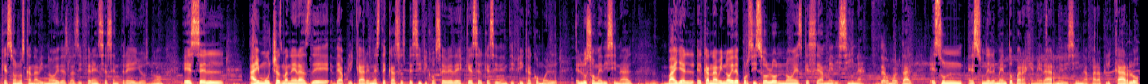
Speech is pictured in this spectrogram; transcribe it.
qué son los cannabinoides, las diferencias entre ellos, ¿no? Es el hay muchas maneras de, aplicar, en este caso específico CBD, que es el que se identifica como el, uso medicinal. Vaya, el, cannabinoide por sí solo no es que sea medicina como tal. Es un, es un elemento para generar medicina, para aplicarlo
